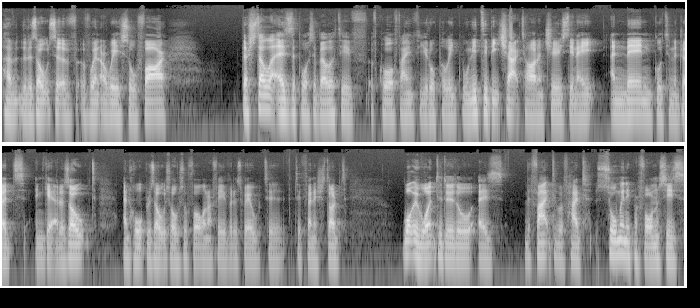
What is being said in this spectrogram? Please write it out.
have the results that have, have went our way so far. There still is the possibility of, of qualifying for Europa League. We'll need to beat Shakhtar on Tuesday night and then go to Madrid and get a result and hope results also fall in our favour as well to, to finish third. What we want to do though is the fact that we've had so many performances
